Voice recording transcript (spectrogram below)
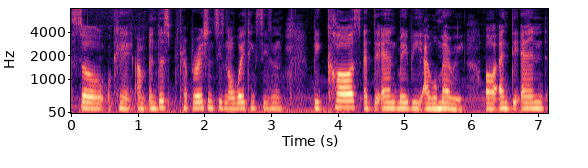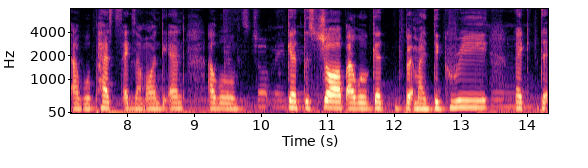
So, okay, I'm in this preparation season or waiting season because at the end maybe I will marry or at the end I will pass this exam or in the end I will Get this job, get this job, I will get my degree. Like the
